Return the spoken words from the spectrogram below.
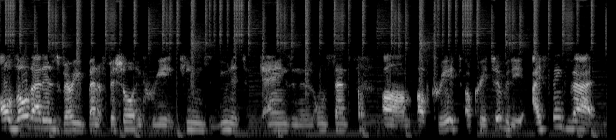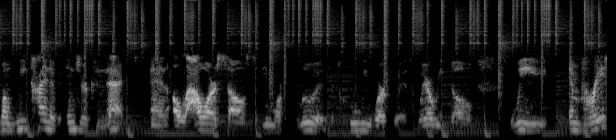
although that is very beneficial in creating teams and units and gangs in its own sense um, of create of creativity, I think that when we kind of interconnect and allow ourselves to be more fluid with who we work with, where we go, we embrace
